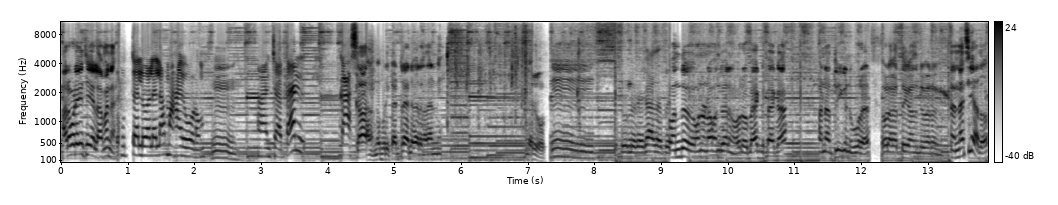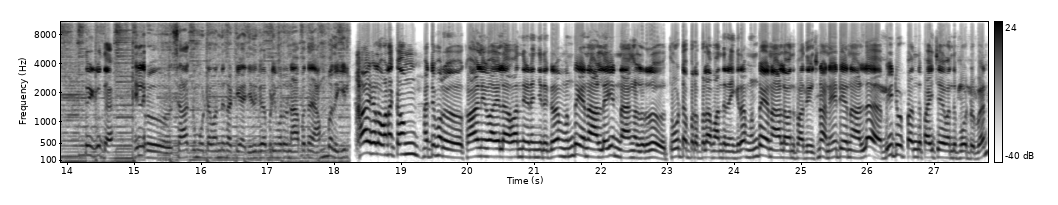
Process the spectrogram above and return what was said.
அறுவடை செய்யலாம் என்ன? முத்தல் வலையெல்லாம் மாய ஓடும். ம். தான் காசு. அங்க இப்படி கட்டுறாண்டு பாருங்க தண்ணி. வந்து ஒன்று வந்து பாருங்க ஒரு பேக் பேக்கா நான் தூக்கிட்டு போறேன் எவ்வளோ கத்துக்க வந்துட்டு பாருங்க நசியாதோ தூக்கி குத்த இல்லை ஒரு சாக்கு மூட்டை வந்து கட்டியாச்சு இதுக்கு அப்படி ஒரு நாற்பத்தி ஐம்பது கிலோ ஹாய் ஹலோ வணக்கம் மற்றும் ஒரு காலனி வாயிலாக வந்து இணைஞ்சிருக்கிறோம் இன்றைய நாள்லையும் நாங்கள் ஒரு தோட்டப்பரப்பெல்லாம் வந்து நிற்கிறோம் இன்றைய நாளில் வந்து பார்த்தீங்கன்னா நேற்றைய நாளில் பீட்ரூட் வந்து பயிற்சியை வந்து போட்டிருப்பேன்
